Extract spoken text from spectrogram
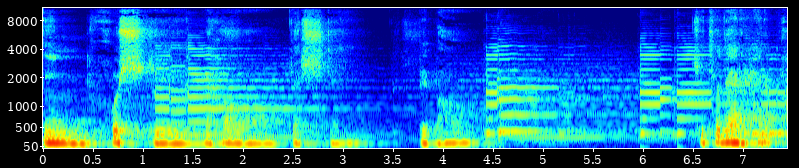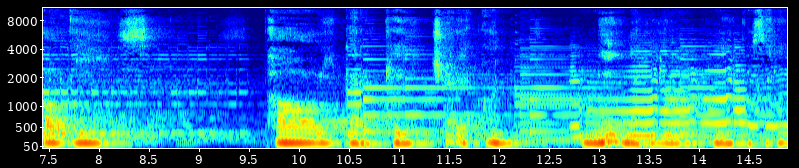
این خشک رها گشته به باد که تو در هر پاییز پای بر پیکر آن می نهی و می گذری.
